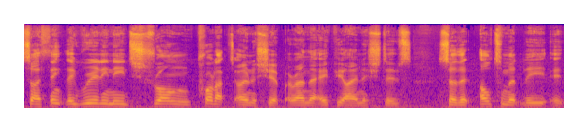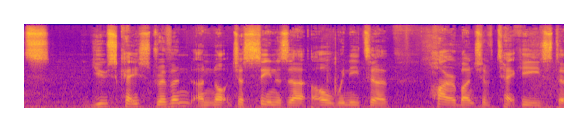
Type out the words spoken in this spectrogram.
So I think they really need strong product ownership around their API initiatives so that ultimately it's use case driven and not just seen as a, oh, we need to hire a bunch of techies to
